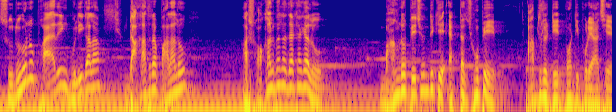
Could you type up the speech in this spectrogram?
শুরু হলো ফায়ারিং গুলিগালা, ডাকাতরা পালালো, আর সকালবেলা দেখা গেল, বাংলোর পেছন দিকে একটা ঝোপে আব্দুলের ডেড বডি পড়ে আছে।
